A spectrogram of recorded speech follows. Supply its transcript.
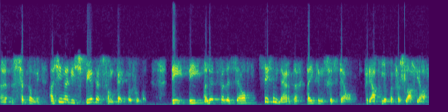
uh, sukkel nie. As jy na die speurders van kyk byvoorbeeld, die die hulle het vir hulle self 36 teikens gestel vir die afgelope verslagjaar.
